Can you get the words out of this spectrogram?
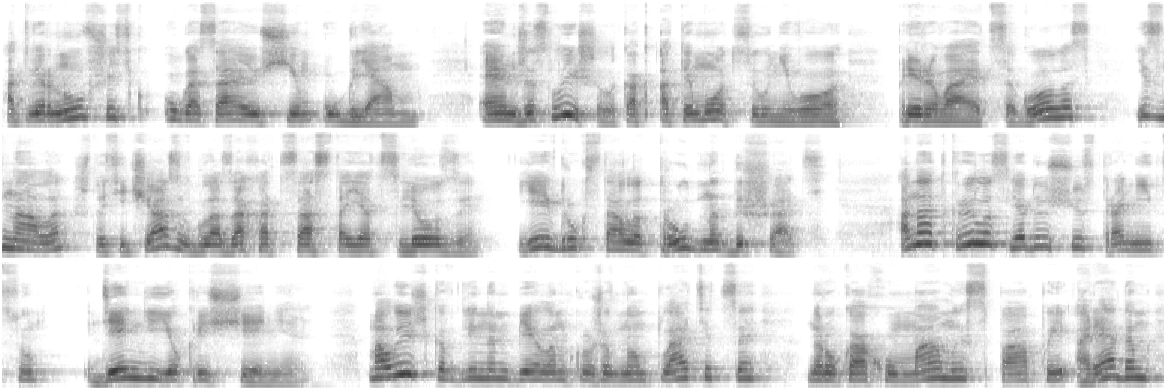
отвернувшись к угасающим углям. Энджи слышала, как от эмоций у него прерывается голос, и знала, что сейчас в глазах отца стоят слезы. Ей вдруг стало трудно дышать. Она открыла следующую страницу. День ее крещения. Малышка в длинном белом кружевном платьице, на руках у мамы с папой, а рядом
